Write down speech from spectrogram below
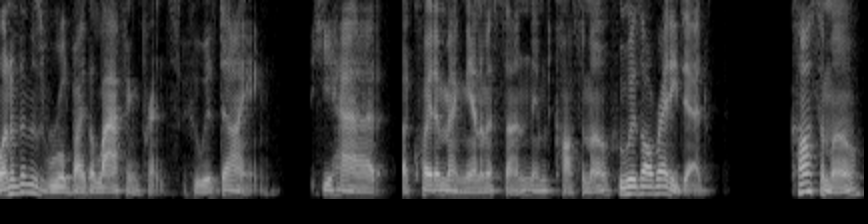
One of them is ruled by the Laughing Prince, who is dying. He had a quite a magnanimous son named Cosimo, who is already dead. Cosimo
